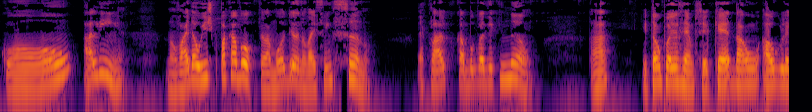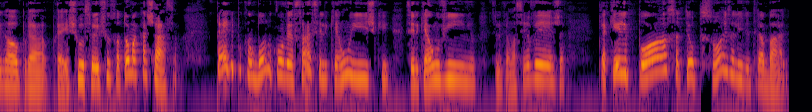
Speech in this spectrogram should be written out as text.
com a linha. Não vai dar uísque para caboclo, pelo amor de Deus, não vai ser insano. É claro que o caboclo vai dizer que não, tá? Então, por exemplo, você quer dar um, algo legal para Exu, seu Exu só toma cachaça. Pede para o cambono conversar se ele quer um uísque, se ele quer um vinho, se ele quer uma cerveja para que ele possa ter opções ali de trabalho.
